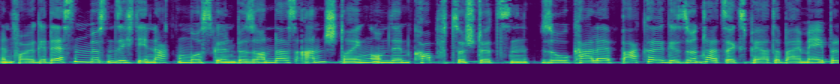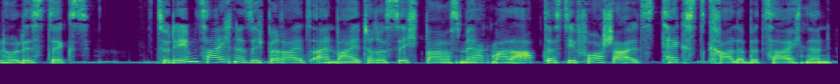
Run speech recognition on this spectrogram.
Infolgedessen müssen sich die Nackenmuskeln besonders anstrengen, um den Kopf zu stützen, so Caleb Backe, Gesundheitsexperte bei Maple Holistics. Zudem zeichne sich bereits ein weiteres sichtbares Merkmal ab, das die Forscher als Textkralle bezeichnen.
